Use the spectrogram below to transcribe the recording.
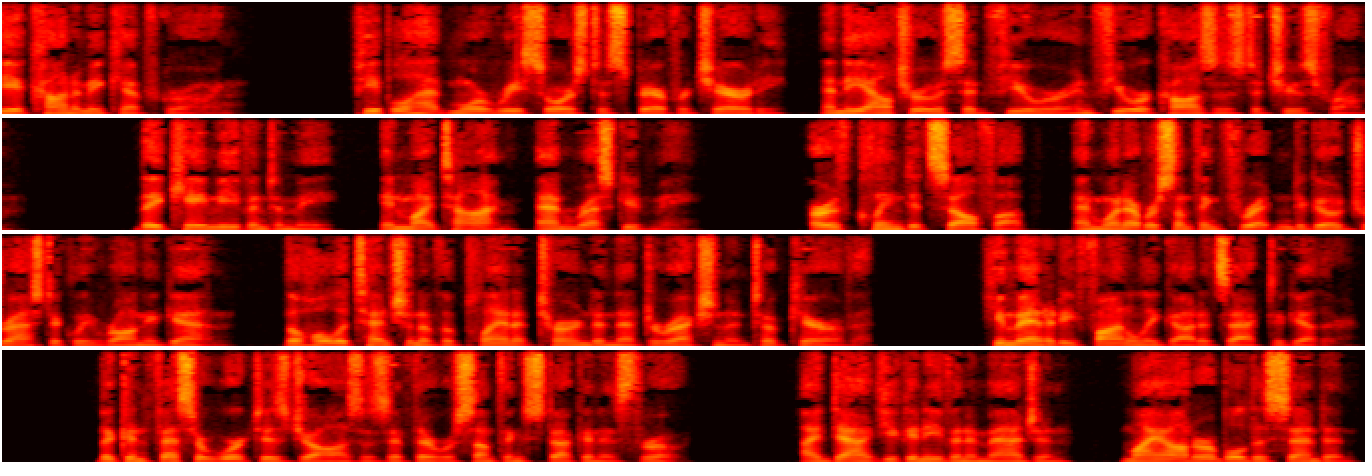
The economy kept growing. People had more resource to spare for charity, and the altruists had fewer and fewer causes to choose from. They came even to me, in my time, and rescued me. Earth cleaned itself up, and whenever something threatened to go drastically wrong again, the whole attention of the planet turned in that direction and took care of it. Humanity finally got its act together. The confessor worked his jaws as if there were something stuck in his throat. I doubt you can even imagine, my honorable descendant,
